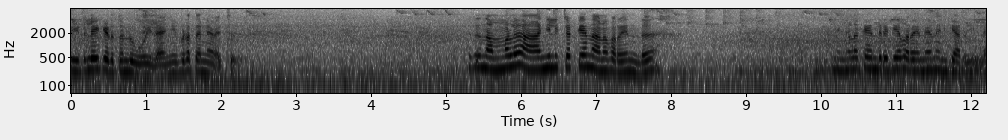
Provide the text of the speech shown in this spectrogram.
വീട്ടിലേക്ക് എടുത്തുകൊണ്ട് പോയില്ല. ഇനി ഇവിടെ തന്നെ വെച്ചത്. ഇത് നമ്മൾ ആഞ്ഞിലിച്ചക്ക എന്നാണ് പറയുന്നത്. നിങ്ങളൊക്കെ എന്തിനൊക്കെയാണ് പറയുന്നതെന്ന് എനിക്കറിയില്ല.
